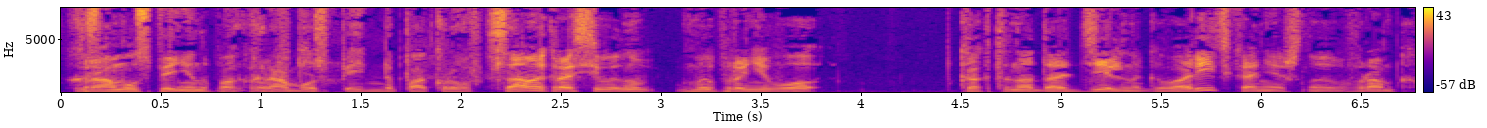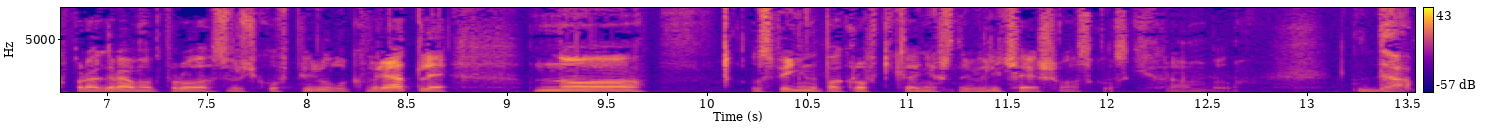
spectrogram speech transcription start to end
храма Успения на Покровке. Храма Успения на Покровке. Самый красивый, ну, мы про него как-то надо отдельно говорить, конечно, в рамках программы про Сверчков переулок вряд ли, но Успение на Покровке, конечно, величайший московский храм был. Да.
